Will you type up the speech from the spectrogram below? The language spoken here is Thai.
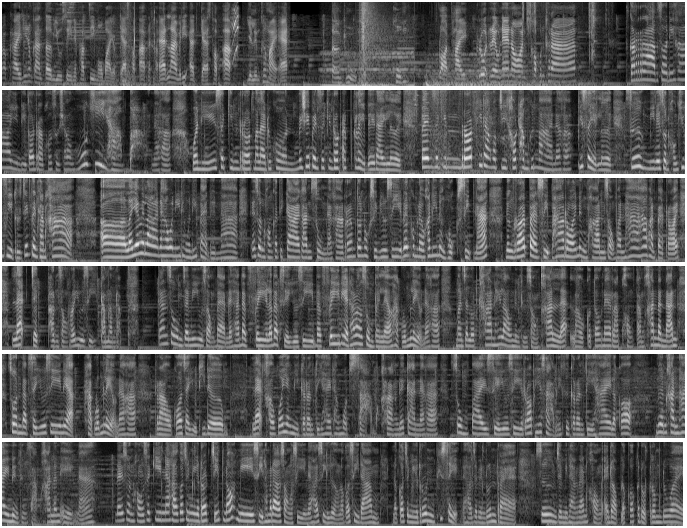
ำหรับใครที่ต้องการเติม UC ใน PUBG Mobile กับ Gas Top Up นะครับ แอดไลน์ไปที่ @gas top up อย่าลืมเครื่องหมายแอด เติมถูก คุ้ม ปลอดภัย รวดเร็วแน่นอน ขอบคุณครับ กราบสวัสดีค่ะ ยินดีต้อนรับเข้าสู่ช่องฮูขี้หามบ่านะคะ วันนี้สกินรถมาแล้วทุกคนไม่ใช่เป็นสกินรถอัปเกรดใด ๆ เลย เป็นสกินรถที่ทางพับจีเขาทำขึ้นมานะคะ พิเศษเลย ซึ่งมีในส่วนของคิวฟีดหรือแจ้งเตือนการค่า ระยะเวลานะคะวันนี้ถึงวันที่ 8 เดือนหน้า ในส่วนของกติกาการสุ่มนะคะ เริ่มต้น 60 UC เร่งความเร็วขั้นที่ 1 60 นะ 180 500 1,000 2,500 5,800 และ 7,200 UC ตามลำดับ การสุ่มจะมีอยู่ 2 แบบนะคะ แบบฟรีและแบบเสีย UC แบบฟรีเนี่ยถ้าเราสุ่มไปแล้วหักล้มเหลวนะคะ มันจะลดขั้นให้เรา 1-2 ขั้น และเราก็ต้องได้รับของตามขั้นนั้นๆ ส่วนแบบเสีย UC เนี่ยหักล้มเหลวนะคะ เราก็จะอยู่ที่เดิม และเขาก็ยังมีการันตีให้ทั้งหมด 3 ครั้งด้วยกันนะคะ สุ่มไปเสีย UC รอบที่ 3 นี่คือการันตีให้แล้วก็เลื่อนขั้นให้ 1-3 ขั้นนั่นเองนะ ในส่วนของสกินนะคะก็จะมีรถจิ๊บเนาะมีสีธรรมดา 2 สีนะคะสีเหลืองแล้วก็สีดำแล้วก็จะมีรุ่นพิเศษนะคะจะเป็นรุ่นแรซึ่งจะมีทางด้านของ a d o p แล้วก็กระโดดร่มด้วย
